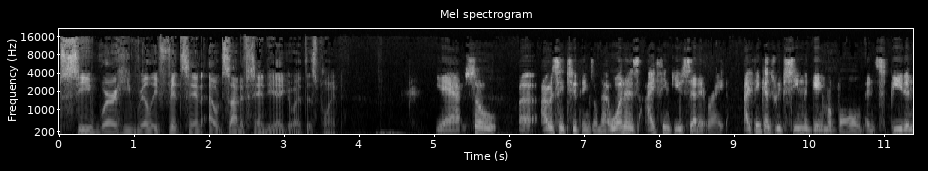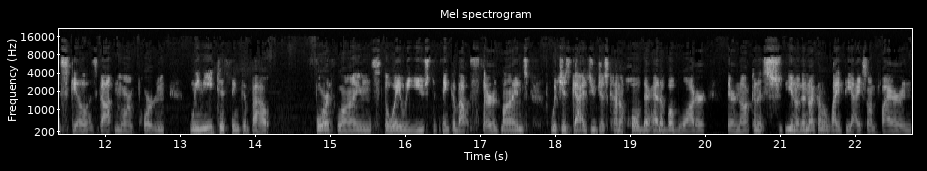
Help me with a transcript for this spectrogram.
see where he really fits in outside of San Diego at this point. Yeah, so uh, I would say two things on that. One is I think you said it right. I think as we've seen the game evolve and speed and skill has gotten more important, we need to think about fourth lines the way we used to think about third lines, which is guys who just kind of hold their head above water. They're not going to, you know, they're not going to light the ice on fire in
